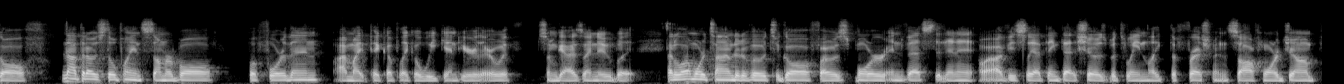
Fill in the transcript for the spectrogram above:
golf. Not that I was still playing summer ball before then. I might pick up like a weekend here or there with some guys I knew, but had a lot more time to devote to golf. I was more invested in it. Obviously, I think that shows between like the freshman sophomore jump.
